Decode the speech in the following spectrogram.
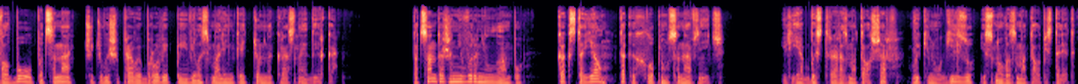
Во лбу у пацана чуть выше правой брови появилась маленькая темно-красная дырка. Пацан даже не выронил лампу. Как стоял, так и хлопнулся навзничь. Илья быстро размотал шарф, выкинул гильзу и снова замотал пистолет.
